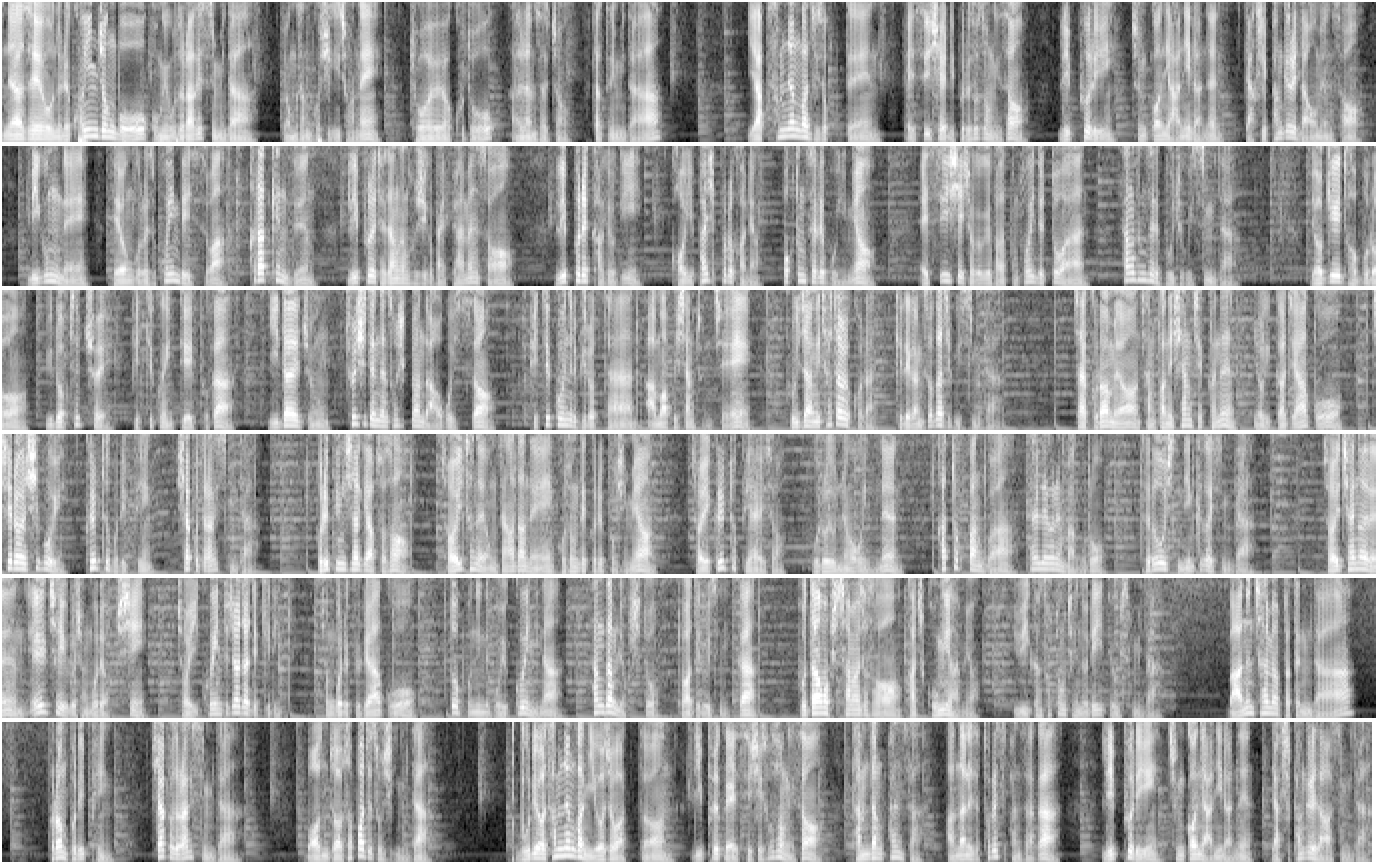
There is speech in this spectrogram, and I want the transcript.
안녕하세요. 오늘의 코인 정보 공유해 보도록 하겠습니다. 영상 보시기 전에 좋아요와 구독, 알람 설정 부탁드립니다. 약 3년간 지속된 SEC의 리플의 소송에서 리플이 증권이 아니라는 약식 판결이 나오면서 미국 내 대형 거래소 코인베이스와 크라켄 등 리플의 재상장 소식을 발표하면서 리플의 가격이 거의 80%가량 폭등세를 보이며 SEC의 저격을 받았던 코인들 또한 상승세를 보여주고 있습니다. 여기에 더불어 유럽 최초의 비트코인 ETF가 이달 중 출시된다는 소식 또한 나오고 있어 비트코인을 비롯한 암호화폐 시장 전체에 불장이 찾아올 거란 기대감이 쏟아지고 있습니다. 자 그러면 잠깐의 시장 체크는 여기까지 하고 7월 15일 크립토 브리핑 시작하도록 하겠습니다. 브리핑 시작에 앞서서 저희 채널 영상 하단에 고정 댓글을 보시면 저희 크립토피아에서 무료로 운영하고 있는 카톡방과 텔레그램 방으로 들어오시는 링크가 있습니다. 저희 채널은 일체 유료 정보료 없이 저희 코인 투자자들끼리 정보를 교류하고 또 본인의 보유 코인이나 상담 역시도 도와드리고 있으니까 부담 없이 참여하셔서 같이 공유하며 유익한 소통 채널이 되고 있습니다. 많은 참여 부탁드립니다. 그럼 브리핑 시작하도록 하겠습니다. 먼저 첫 번째 소식입니다. 무려 3년간 이어져 왔던 리플과 SEC 소송에서 담당 판사 아날리스 토레스 판사가 리플이 증권이 아니라는 약식 판결이 나왔습니다.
